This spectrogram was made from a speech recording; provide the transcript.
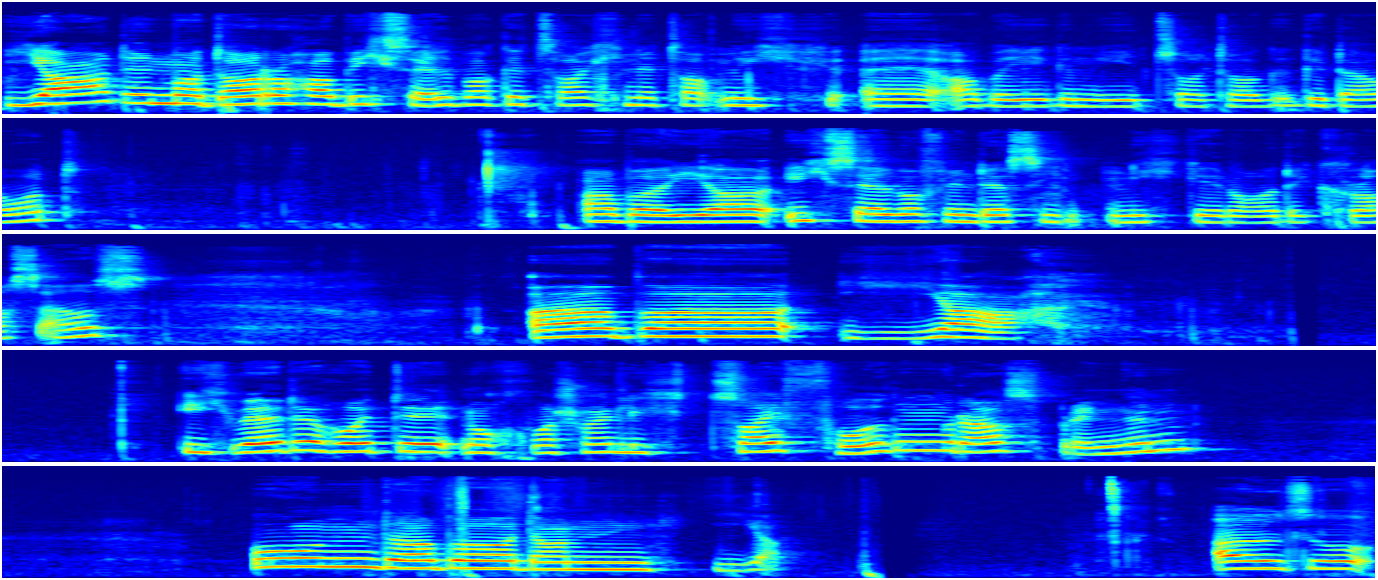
Ja, den Madara habe ich selber gezeichnet, hat mich äh, aber irgendwie zwei Tage gedauert. Aber ja, ich selber finde, er sieht nicht gerade krass aus. Aber ja. Ich werde heute noch wahrscheinlich zwei Folgen rausbringen. Und aber dann ja. Also,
